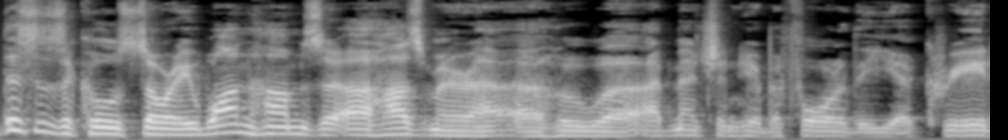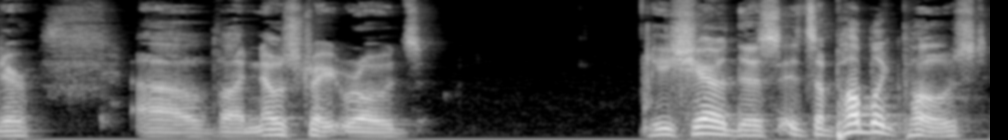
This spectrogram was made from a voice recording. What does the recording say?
This is a cool story. Wan Hamza, uh, Hazmer, uh, uh, who uh, I've mentioned here before, the creator of No Straight Roads, he shared this. It's a public post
